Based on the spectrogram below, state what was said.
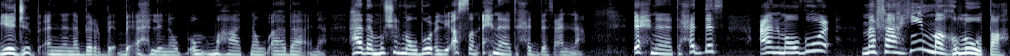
يجب أن نبر بأهلنا وبأمهاتنا وآبائنا. هذا مش الموضوع اللي أصلا إحنا نتحدث عنه. إحنا نتحدث عن موضوع مفاهيم مغلوطة.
